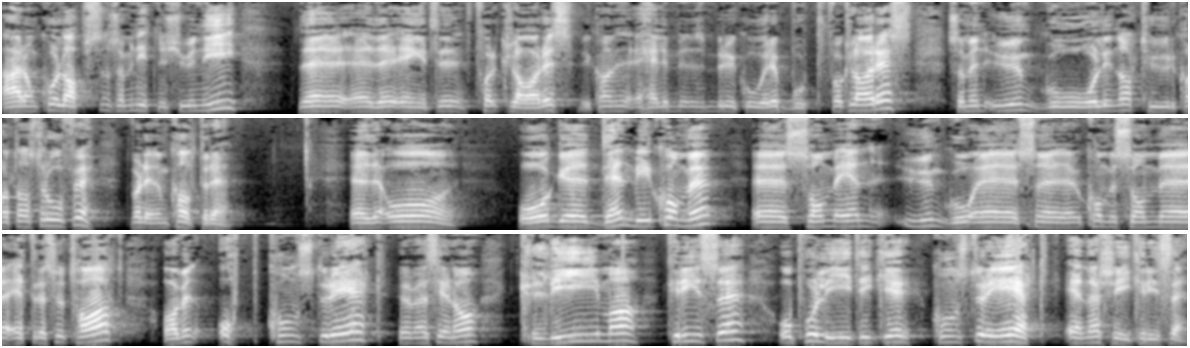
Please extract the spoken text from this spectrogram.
er om kollapsen som i 1929 det, det, egentlig forklares Vi kan heller bruke ordet 'bortforklares' som en uunngåelig naturkatastrofe. Det var det de kalte det. Eh, og, og eh, den vil komme eh, som, en komme som et resultat av en oppkonstruert hør jeg sier nå, klimakrise og politikerkonstruert energikrise.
